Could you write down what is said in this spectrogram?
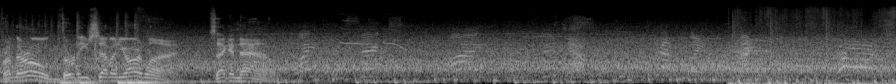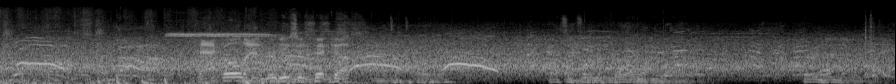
From their own 37-yard line. Second down. Tackled after decent pickup. That's a gain of four. Third down.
